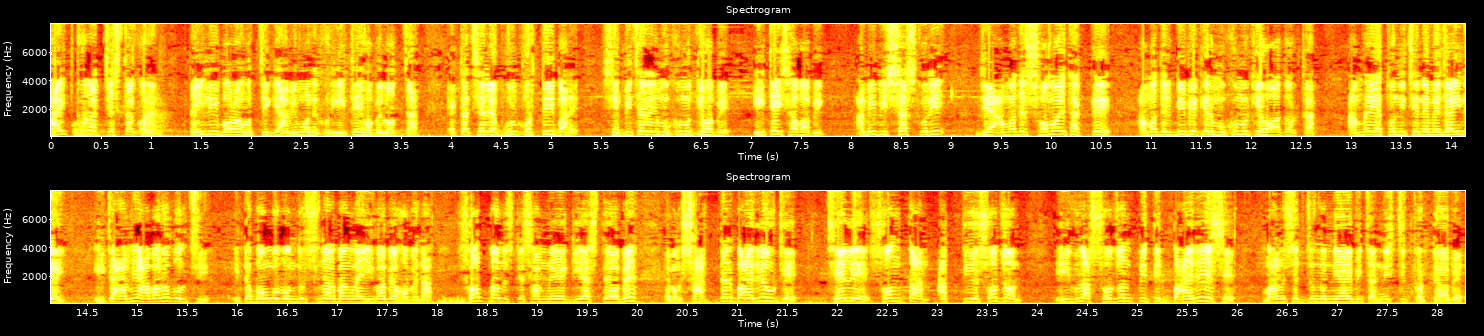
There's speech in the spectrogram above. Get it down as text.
হাইট করার চেষ্টা করেন তাইলেই বরং হচ্ছে কি আমি মনে করি এটাই হবে লজ্জার। একটা ছেলে ভুল করতেই পারে সে বিচারের মুখোমুখি হবে এইটাই স্বাভাবিক। আমি বিশ্বাস করি যে আমাদের সময় থাকতে আমাদের বিবেকের মুখোমুখি হওয়া দরকার। আমরা এত নিচে নেমে যাই নাই। এটা আমি আবারও বলছি এটা বঙ্গবন্ধুর সোনার বাংলা এইভাবে হবে না। সব মানুষকে সামনে এগিয়ে আসতে হবে এবং স্বার্থের বাইরে উঠে ছেলে সন্তান আত্মীয় স্বজন এইগুলা স্বজন প্রীতির বাইরে এসে মানুষের জন্য ন্যায় বিচার নিশ্চিত করতে হবে।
